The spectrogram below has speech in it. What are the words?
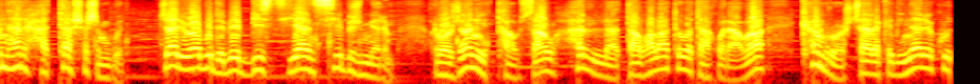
من هەر حتا شەشم گوت جاری وا بوو دەبێ بیست یان سی بژمێرم ڕۆژانی تاوساو هەر لە تاوهڵاتەوە تاخوراوە کەم ڕۆژ چارەکە دینارێک و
